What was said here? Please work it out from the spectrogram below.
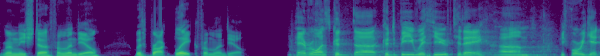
Remnishta from Lendio with Brock Blake from Lendio. Hey everyone, it's good uh, good to be with you today. Um, before we get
